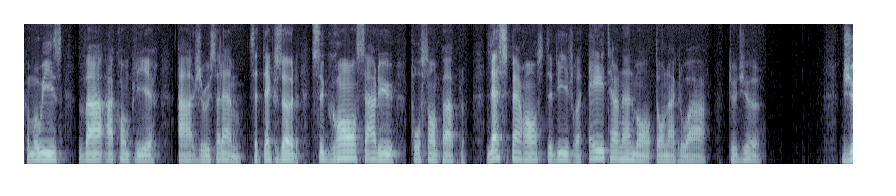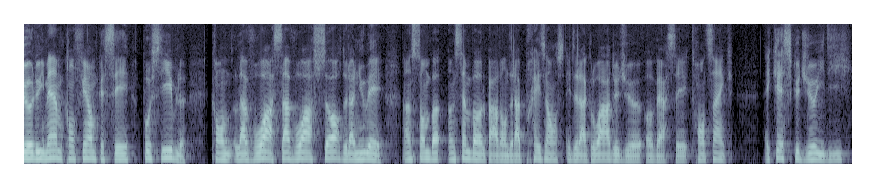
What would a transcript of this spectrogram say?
que Moïse, va accomplir à Jérusalem. Cet exode, ce grand salut pour son peuple, l'espérance de vivre éternellement dans la gloire de Dieu. Dieu lui-même confirme que c'est possible quand la voix, sa voix sort de la nuée, un symbole, pardon, de la présence et de la gloire de Dieu au verset 35. Et qu'est-ce que Dieu y dit?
